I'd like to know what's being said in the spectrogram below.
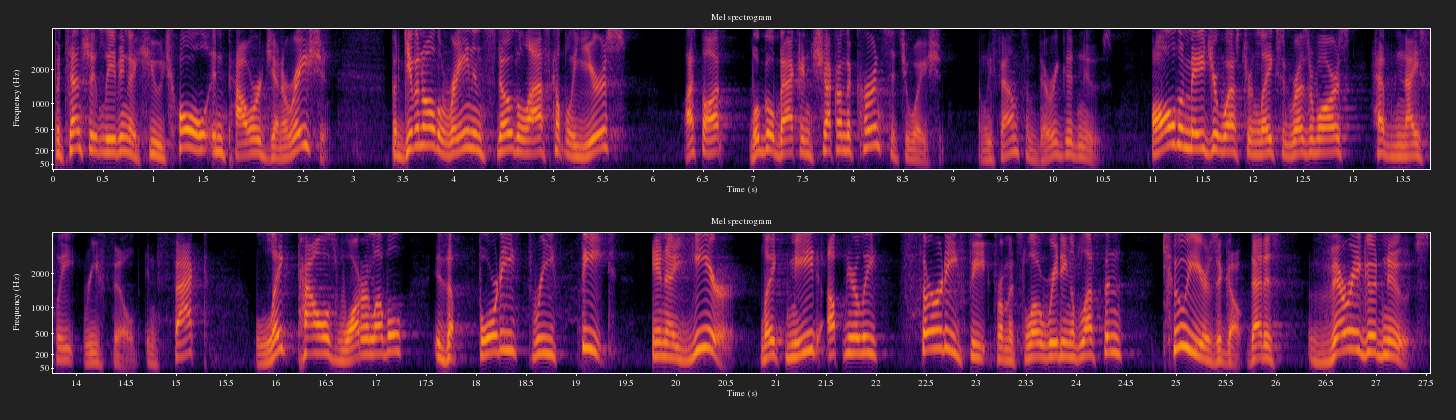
potentially leaving a huge hole in power generation. But given all the rain and snow the last couple of years, I thought we'll go back and check on the current situation. And we found some very good news. All the major western lakes and reservoirs have nicely refilled. In fact, Lake Powell's water level is up 43 feet in a year. Lake Mead up nearly 30 feet from its low reading of less than two years ago. That is very good news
